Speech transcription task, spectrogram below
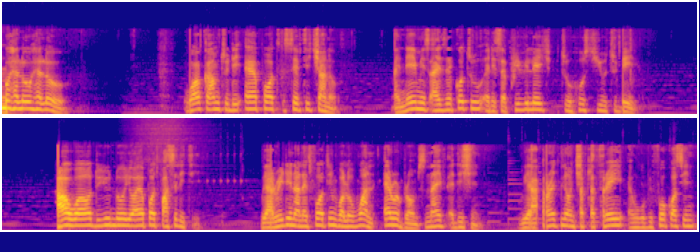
Hello, hello, hello. Welcome to the Airport Safety Channel. My name is Isaac Kotu and it's a privilege to host you today. How well do you know your airport facility? We are reading and exporting Volume 1 Aerodromes 9th edition. We are currently on Chapter 3 and we will be focusing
